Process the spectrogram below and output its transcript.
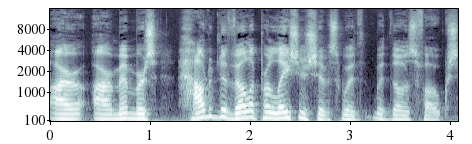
our, our members how to develop relationships with, with those folks,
